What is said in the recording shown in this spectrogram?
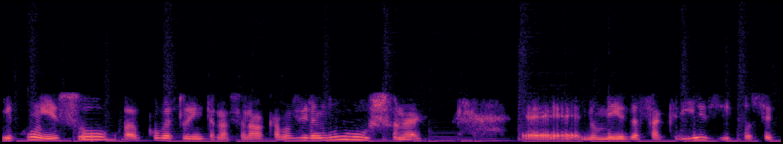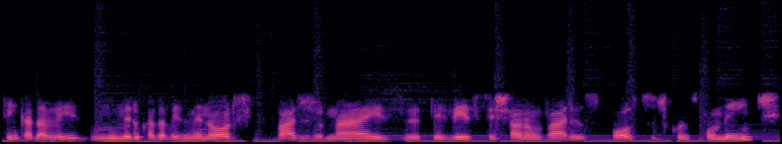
e com isso a cobertura internacional acaba virando um luxo, né? É, no meio dessa crise, você tem cada vez um número cada vez menor, vários jornais, eh, TVs fecharam vários postos de correspondente.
